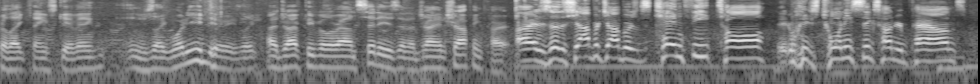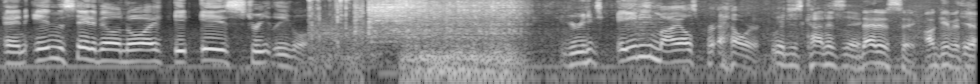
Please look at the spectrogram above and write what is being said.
for like Thanksgiving, and he's like, "What do you do?" He's like, "I drive people around cities in a giant shopping cart." All right, so the Shopper Chopper is 10 feet tall. It weighs 2,600 pounds, and in the state of Illinois, it is street legal. Can reach 80 miles per hour, which is kind of sick. that is sick. I'll give it Yeah,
